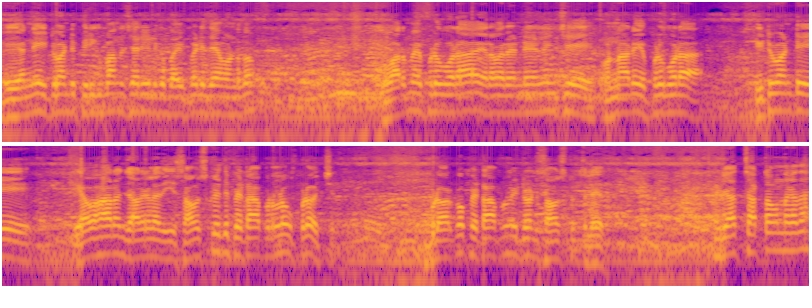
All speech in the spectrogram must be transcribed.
ఇవన్నీ ఇటువంటి పిరిగి బంద చర్యలకు భయపడేది ఉండదు వర్మ ఎప్పుడు కూడా ఇరవై రెండేళ్ళ నుంచి ఉన్నాడు ఎప్పుడు కూడా ఇటువంటి వ్యవహారం జరగలేదు. ఈ సంస్కృతి పిఠాపురంలో ఇప్పుడే వచ్చింది. ఇప్పటి వరకు పిఠాపురంలో ఇటువంటి సంస్కృతి లేదు. చట్టం ఉంది కదా?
